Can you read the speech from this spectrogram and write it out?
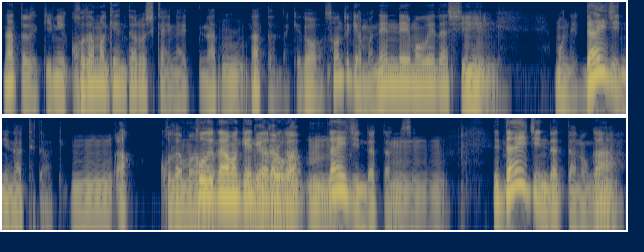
なった時に児玉源太郎しかいないってなうん。なったんだけどその時はもう年齢も上だし、うん。もうね大臣になってたわけ。うん。あ児玉源太郎がうん。大臣だったんですよ。で大臣だったのが、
